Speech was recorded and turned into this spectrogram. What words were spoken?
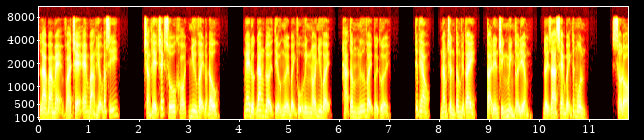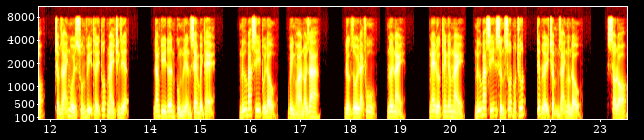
Là ba mẹ và trẻ em bảng hiệu bác sĩ. Chẳng thể trách số khó như vậy được đâu. Nghe được đang đợi tiểu người bệnh phụ huynh nói như vậy, hạ tâm ngữ vậy cười cười. Tiếp theo nam trần tâm việt tay, tại đến chính mình thời điểm, đẩy ra xem bệnh thất môn. Sau đó, chậm rãi ngồi xuống vị thầy thuốc này chính diện. Đăng ký đơn cùng liền xem bệnh thẻ nữ bác sĩ cúi đầu, bình hòa nói ra. Được rồi đại phu, nơi này. Nghe được thanh âm này, nữ bác sĩ sửng sốt một chút, tiếp lấy chậm rãi ngầm đầu. Sau đó,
